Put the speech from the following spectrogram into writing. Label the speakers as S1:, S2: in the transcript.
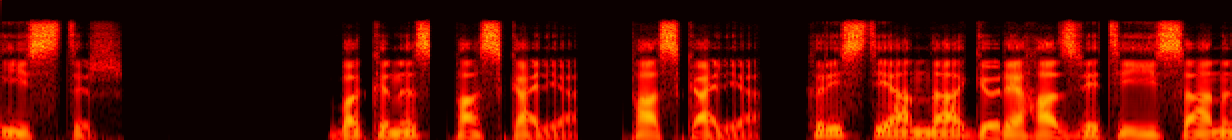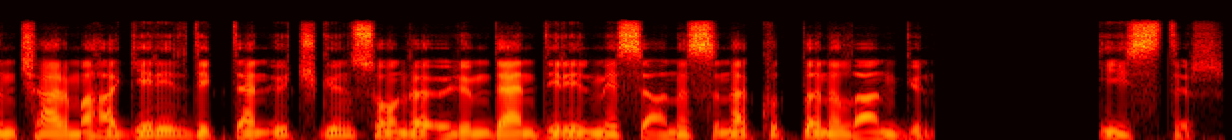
S1: Easter. Bakınız, Paskalya. Paskalya. Hristiyanlığa göre Hazreti İsa'nın çarmıha gerildikten üç gün sonra ölümden dirilmesi anısına kutlanılan gün. Easter.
